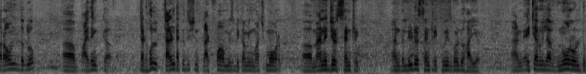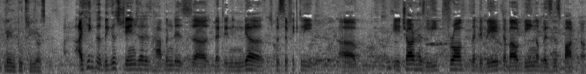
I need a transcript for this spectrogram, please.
around the globe, uh, I think uh, that whole talent acquisition platform is becoming much more uh, manager centric and the leader centric who is going to hire. And HR will have no role to play in two, three years. I think the biggest change that has happened is uh, that in India specifically, uh, HR has leapfrogged the debate about being a business partner.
